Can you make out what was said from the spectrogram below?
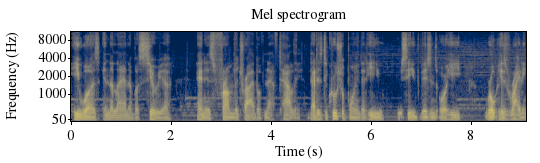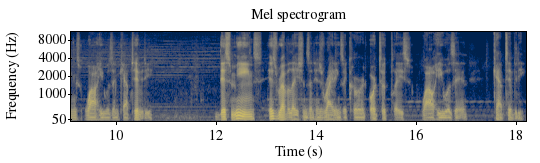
he was in the land of Assyria and is from the tribe of Naphtali. That is the crucial point that he received visions or he wrote his writings while he was in captivity. This means his revelations and his writings occurred or took place while he was in captivity.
